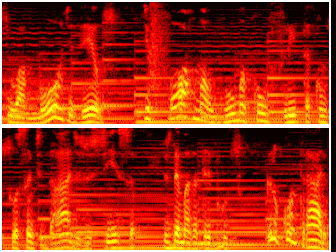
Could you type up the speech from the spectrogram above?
que o amor de Deus de forma alguma conflita com sua santidade, justiça e os demais atributos. Pelo contrário,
